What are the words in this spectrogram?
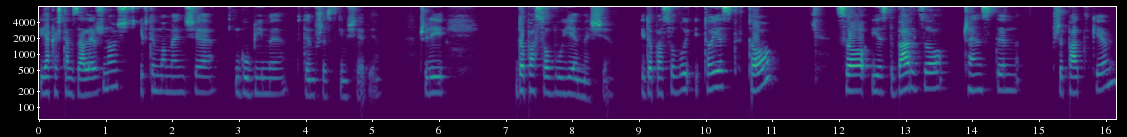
Jakaś tam zależność i w tym momencie gubimy w tym wszystkim siebie. Czyli dopasowujemy się. I, dopasowuj, I to jest to, co jest bardzo częstym przypadkiem,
